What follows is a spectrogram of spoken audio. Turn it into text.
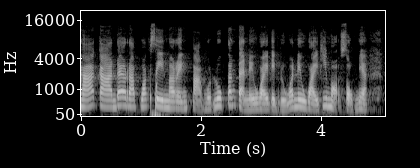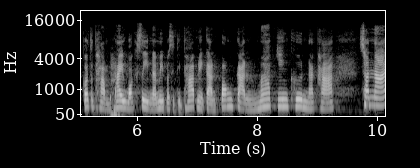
คะการได้รับวัคซีนมะเร็งปากมดลูกตั้งแต่ในวัยเด็ก หรือว่าในวัยที่เหมาะสมเนี่ยก็จะทำให้วัคซีนนั้นมีประสิทธิภาพในการป้องกันมากยิ่งขึ้นนะคะ ฉะนั้น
